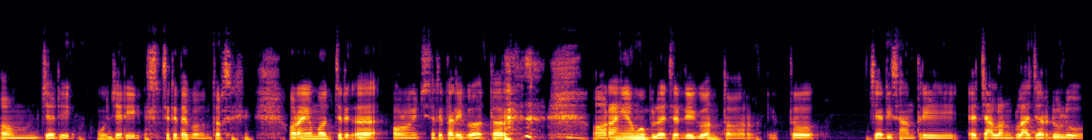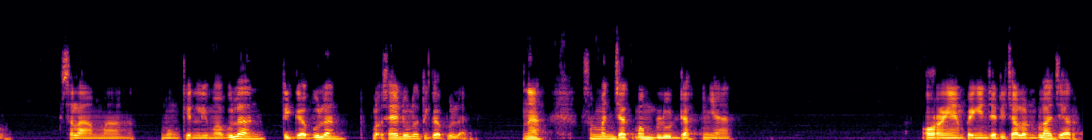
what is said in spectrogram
um, jadi oh jadi cerita gontor sih. Orang yang mau cerita uh, orang cerita di gontor, orang yang mau belajar di gontor itu jadi santri eh, calon pelajar dulu selama mungkin lima bulan, tiga bulan. Kalau saya dulu tiga bulan. Nah, semenjak membludaknya orang yang pengen jadi calon pelajar,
